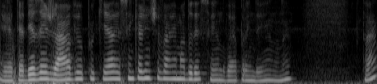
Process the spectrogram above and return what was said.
É até desejável porque é assim que a gente vai amadurecendo, vai aprendendo, né? Tá?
